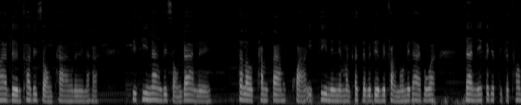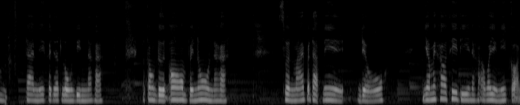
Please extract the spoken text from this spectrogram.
มารถเดินเข้าได้สองทางเลยนะคะ ที่ที่นั่งได้สองด้านเลย ถ้าเราทำตามขวางอีกที่หนึ่งเนี่ยมันก็จะไปเดินไปฝั่งโน้นไม่ได้ เพราะว่าด้านนี้ก็จะติดกระท่อม ด้านนี้ก็จะลงดินนะคะ ก็ต้องเดินอ้อมไปโน่นนะคะ ส่วนไม้ประดับนี่เดี๋ยวยังไม่เข้าที่ดีนะคะ เอาไว้อย่างนี้ก่อน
